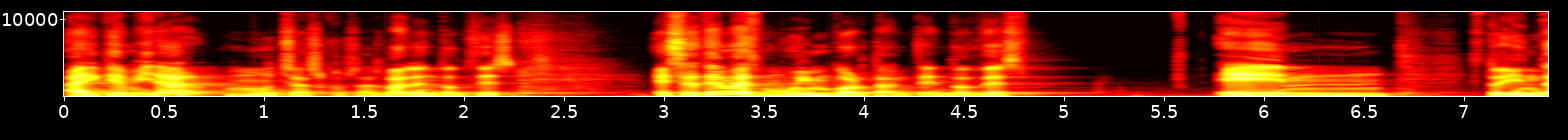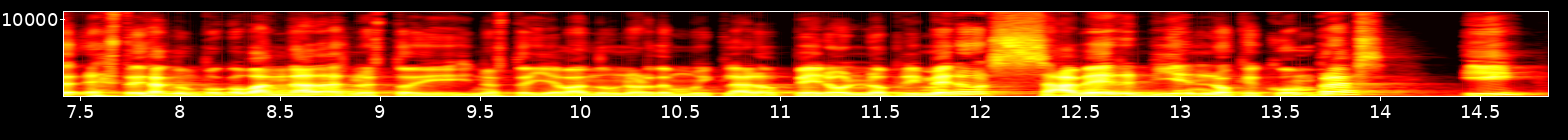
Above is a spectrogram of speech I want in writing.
hay que mirar muchas cosas, ¿vale? Entonces, ese tema es muy importante. Entonces, em, estoy, estoy, dando un poco bandadas, no estoy, no estoy llevando un orden muy claro, pero lo primero, saber bien lo que compras y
